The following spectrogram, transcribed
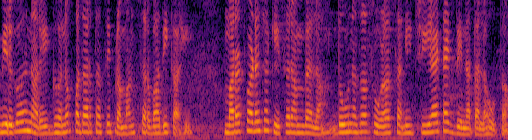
विरघळणारे घन पदार्थाचे प्रमाण सर्वाधिक आहे. मराठवाड्याच्या केसर आंब्याला दोन हजार सोळा साली जी आय टॅग देण्यात आला होता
